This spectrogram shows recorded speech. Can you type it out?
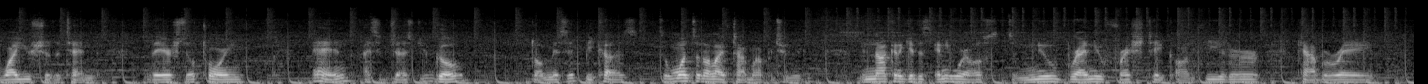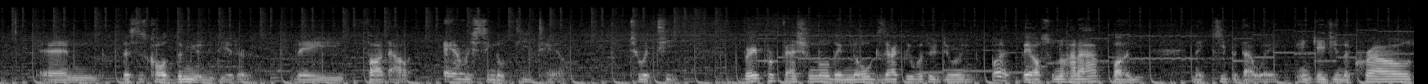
why you should attend. They are still touring, and I suggest you go. Don't miss it because it's a once in a lifetime opportunity. You're not going to get this anywhere else. It's a new, brand new, fresh take on theater, cabaret, and this is called the Mutant Theater. They thought out every single detail to a T. Very professional, they know exactly what they're doing, but they also know how to have fun, and they keep it that way. Engaging the crowd,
